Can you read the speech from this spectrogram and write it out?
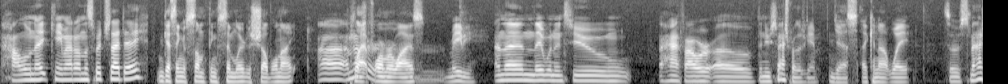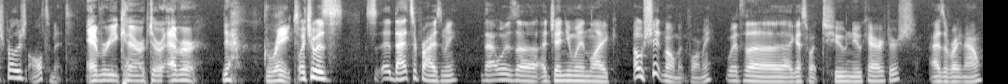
Hollow Knight came out on the Switch that day. I'm guessing it's something similar to Shovel Knight. Uh, I'm not sure. Platformer-wise. maybe. And then they went into a half hour of the new Smash Brothers game. Yes, I cannot wait. So Smash Brothers Ultimate. Every character ever. Yeah, Great. which was s- that surprised me. That was a, a genuine like oh shit moment for me. With uh, I guess what two new characters as of right now.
